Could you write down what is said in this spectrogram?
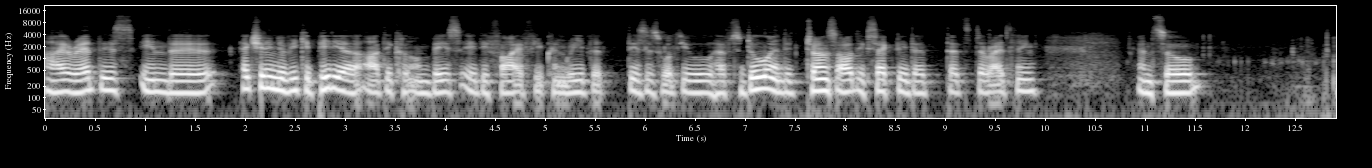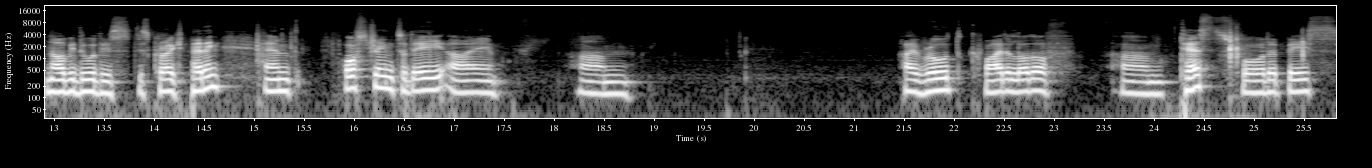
I read this in the actually in the Wikipedia article on base 85 you can read that this is what you have to do and it turns out exactly that that's the right thing. And so now we do this this correct padding. And off stream today I um, I wrote quite a lot of um, tests for the base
